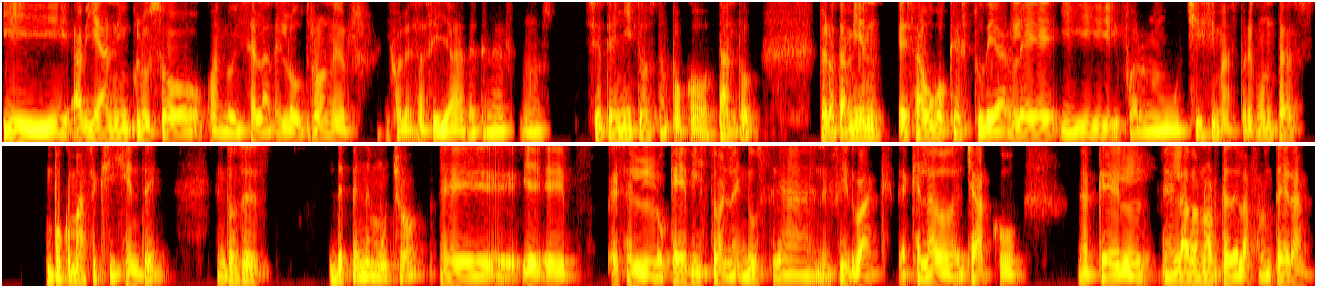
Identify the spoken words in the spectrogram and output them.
y habían incluso cuando hice la de Load Runner, híjoles, así ya de tener unos siete añitos, tampoco tanto, pero también esa hubo que estudiarle y fueron muchísimas preguntas, un poco más exigente. Entonces, depende mucho, eh, eh, es lo que he visto en la industria, en el feedback de aquel lado del charco, de aquel el lado norte de la frontera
